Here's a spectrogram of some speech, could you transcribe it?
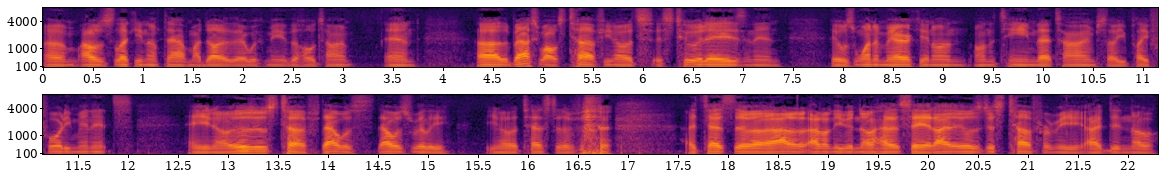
um, I was lucky enough to have my daughter there with me the whole time, and uh, the basketball was tough. You know, it's it's two a days, and then it was one American on on the team that time, so you play 40 minutes, and you know it was, it was tough. That was that was really you know, a test of a test of uh, I don't I don't even know how to say it. I, it was just tough for me. I didn't know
